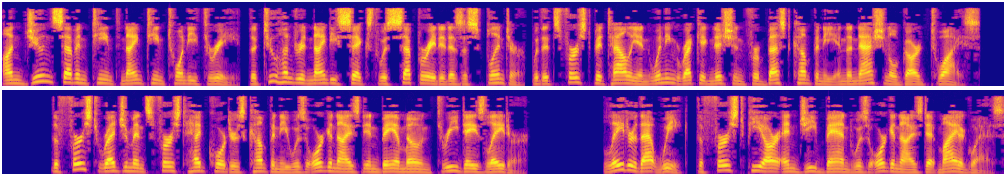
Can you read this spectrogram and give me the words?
On June 17, 1923, the 296th was separated as a splinter, with its 1st Battalion winning recognition for Best Company in the National Guard twice. The 1st Regiment's 1st Headquarters Company was organized in Bayamon three days later. Later that week, the 1st PRNG Band was organized at Mayaguez.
